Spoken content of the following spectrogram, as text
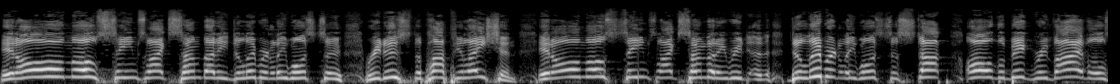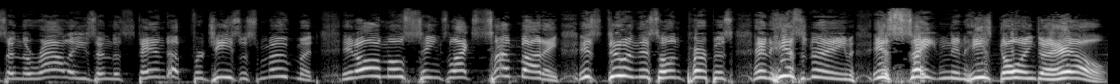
It almost seems like somebody deliberately wants to reduce the population. It almost seems like somebody re- uh, deliberately wants to stop all the big revivals and the rallies and the stand up for Jesus movement. It almost seems like somebody is doing this on purpose, and his name is Satan, and he's going to hell.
